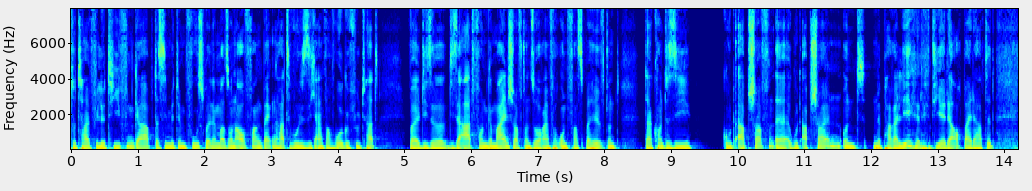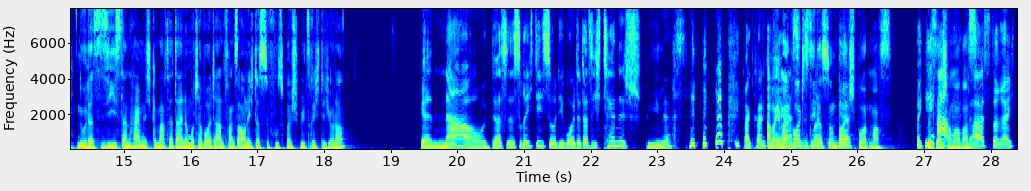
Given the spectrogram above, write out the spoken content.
total viele Tiefen gab, dass sie mit dem Fußball immer so ein Auffangbecken hatte, wo sie sich einfach wohlgefühlt hat, weil diese, diese Art von Gemeinschaft und so auch einfach unfassbar hilft und da konnte sie gut abschaffen, äh, gut abschalten und eine Parallele, die ihr da auch beide hattet, nur dass sie es dann heimlich gemacht hat. Deine Mutter wollte anfangs auch nicht, dass du Fußball spielst, richtig, oder? Genau, das ist richtig so. Die wollte, dass ich Tennis spiele. da könnte Aber immerhin wollte sie, dass du einen Ballsport machst. Das ja, ist ja schon mal was. Da hast du recht.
